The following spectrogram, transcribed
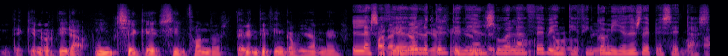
de que nos diera un cheque sin fondos de 25 millones. La sociedad del hotel tenía en su balance vamos, todos los 25 días, millones de pesetas.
